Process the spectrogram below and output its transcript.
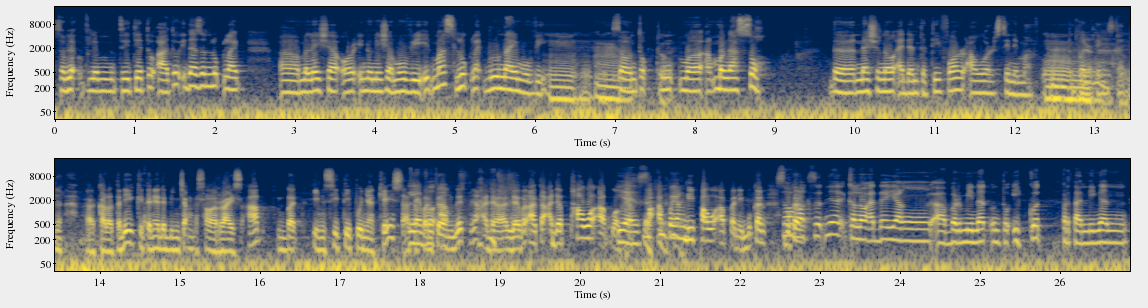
So filem Siti tu ah uh, tu it doesn't look like uh, Malaysia or Indonesia movie, it must look like Brunei movie. Mm-hmm. So untuk me- mengasuh the national identity for our cinema. Mm, itu penting yeah. sekali. Yeah. Uh, kalau tadi kita ni ada bincang pasal rise up, but in city punya case ataupun film blitz punya ada level atau ada power up. Yes. Apa yang di power up ni? Bukan. So bukan maksudnya kalau ada yang uh, berminat untuk ikut pertandingan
